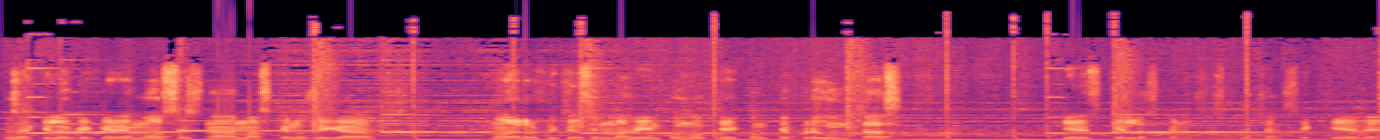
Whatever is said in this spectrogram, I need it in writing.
pues aquí lo que queremos es nada más que nos diga, no de reflexión, sino más bien como que con qué preguntas quieres que los que nos escuchan se queden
